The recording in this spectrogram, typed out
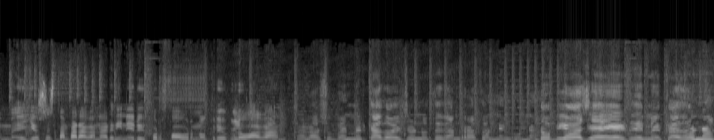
mm, ellos están para ganar dinero y por favor no creo que lo hagan. A los supermercados ellos no te dan razón ninguna. ¿No vio ayer de Mercadona?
